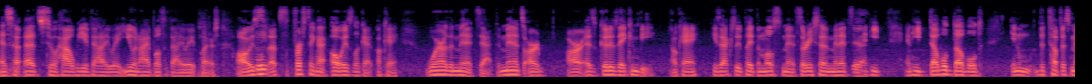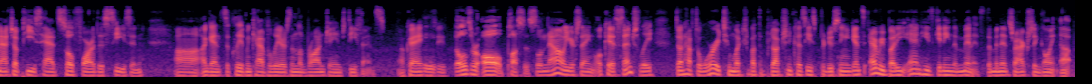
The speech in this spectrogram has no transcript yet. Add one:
as as to how we evaluate. You and I both evaluate players. Always, mm-hmm. that's the first thing I always look at. Okay, where are the minutes at? The minutes are are as good as they can be. Okay, he's actually played the most minutes, 37 minutes, yeah. and he and he double doubled in the toughest matchup he's had so far this season uh, against the Cleveland Cavaliers and LeBron James defense. Okay, mm-hmm. so those are all pluses. So now you're saying, okay, essentially, don't have to worry too much about the production because he's producing against everybody and he's getting the minutes. The minutes are actually going up.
